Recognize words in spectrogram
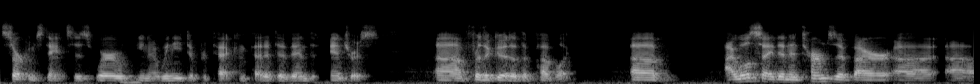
circumstances where you know we need to protect competitive in- interests for the good of the public. I will say that in terms of our uh, uh,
